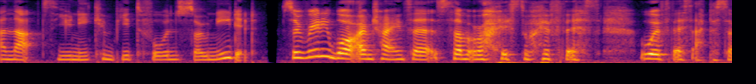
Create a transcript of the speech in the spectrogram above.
and that's unique and beautiful and so needed. So really what I'm trying to summarize with this with this episode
